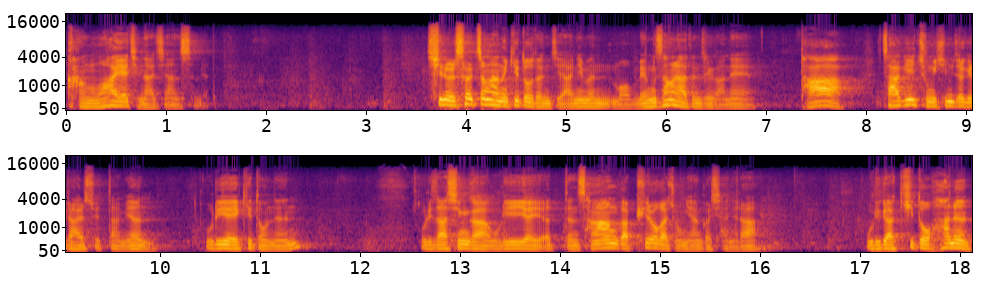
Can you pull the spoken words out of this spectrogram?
강화에 지나지 않습니다. 신을 설정하는 기도든지 아니면 뭐 명상을 하든지 간에 다 자기 중심적이라 할 수 있다면 우리의 기도는 우리 자신과 우리의 어떤 상황과 필요가 중요한 것이 아니라 우리가 기도하는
